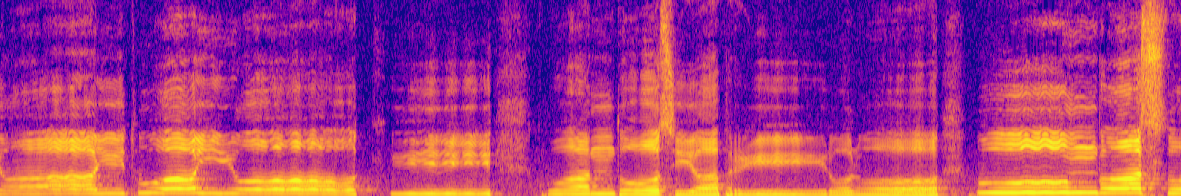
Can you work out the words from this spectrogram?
ai tuoi occhi quando si aprirono un vasto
